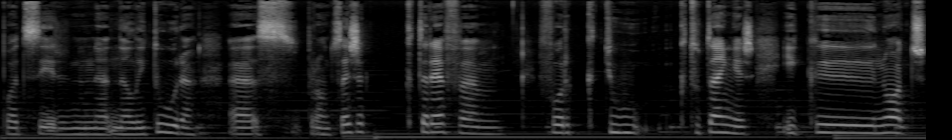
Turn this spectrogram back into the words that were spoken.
pode ser na, na leitura, uh, se, pronto, seja que tarefa for que tu, que tu tenhas e que notes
